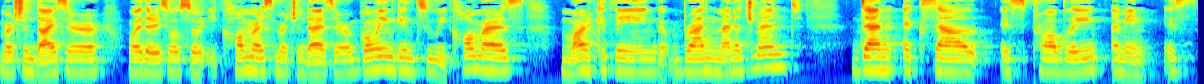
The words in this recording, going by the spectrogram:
merchandiser, whether it's also e-commerce merchandiser, going into e-commerce, marketing, brand management, then Excel is probably, I mean, is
